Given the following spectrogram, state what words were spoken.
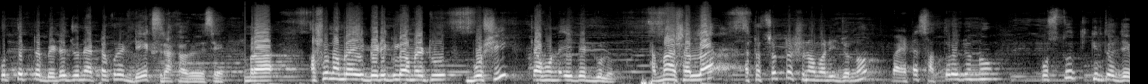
প্রত্যেকটা বেডের জন্য একটা করে ডেস্ক রাখা রয়েছে। আমরা, আসুন আমরা এই বেডগুলো আমরা একটু বসি, কেমন এই বেডগুলো? হ্যাঁ মাশাল্লাহ একটা ছোট্ট সোনামারির জন্য বা একটা ছাত্রের জন্য প্রস্তুত, কিন্তু যে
